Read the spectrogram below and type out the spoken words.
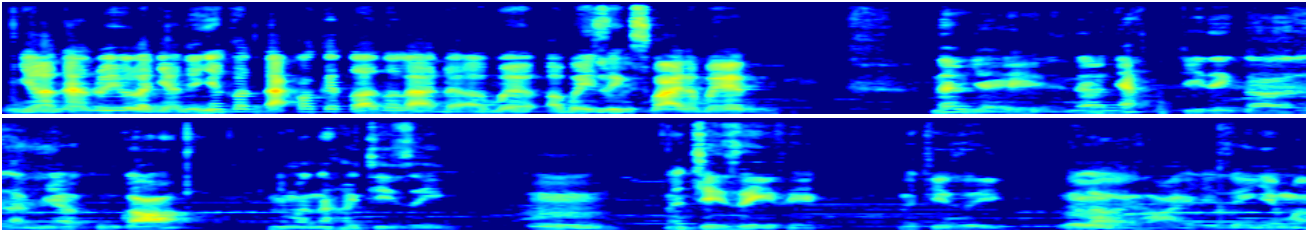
nhện Andrew là nhện duy nhất có đặt có cái tên đó là the Ama- amazing Spider-Man. Nếu vậy nếu nhắc chi tiết đó làm nhớ cũng có nhưng mà nó hơi cheesy. Ừ. Nó cheesy thiệt nó cheesy. Cái Ừ. lời hỏi cheesy nhưng mà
